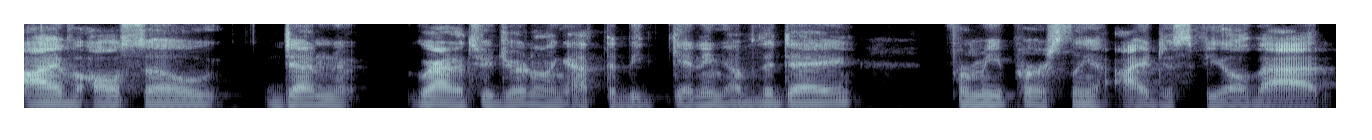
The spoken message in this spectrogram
I've also done gratitude journaling at the beginning of the day. For me personally, I just feel that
